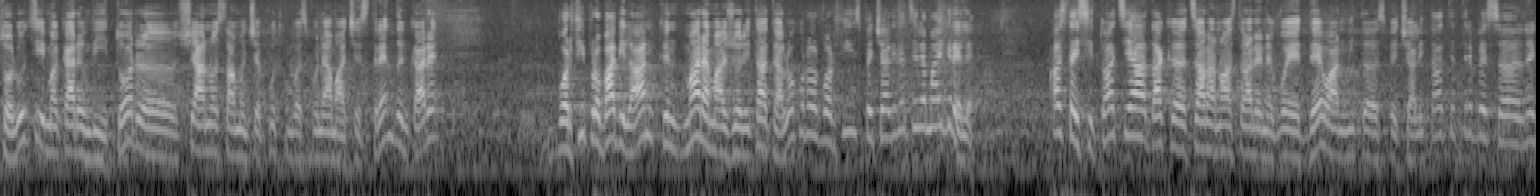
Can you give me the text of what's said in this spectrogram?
soluții, măcar în viitor. Și anul ăsta am început, cum vă spuneam, acest trend în care vor fi probabil ani când marea majoritate a locurilor vor fi în specialitățile mai grele. Asta e situația. Dacă țara noastră are nevoie de o anumită specialitate, trebuie să ne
